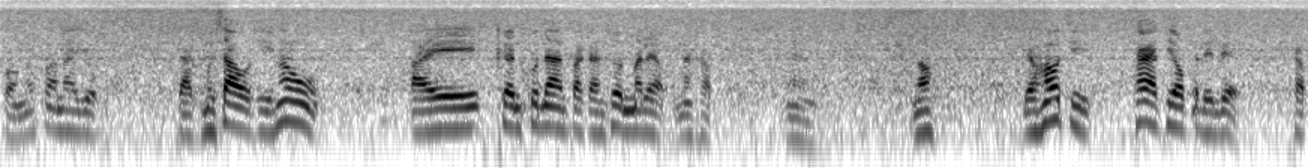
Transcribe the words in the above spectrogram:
ของนครนายก จากมือเศร้าที่เฮาไปเขื่อนคุณดานประกันชนมาแล้วนะครับเนาะเดี๋ยวเฮาสิพาเที่ยวไปเรื่อยๆครับ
